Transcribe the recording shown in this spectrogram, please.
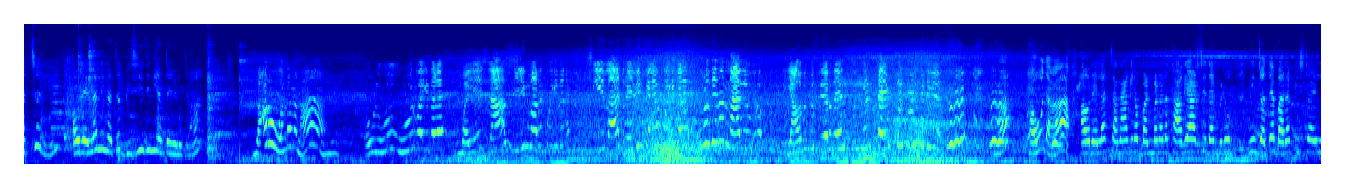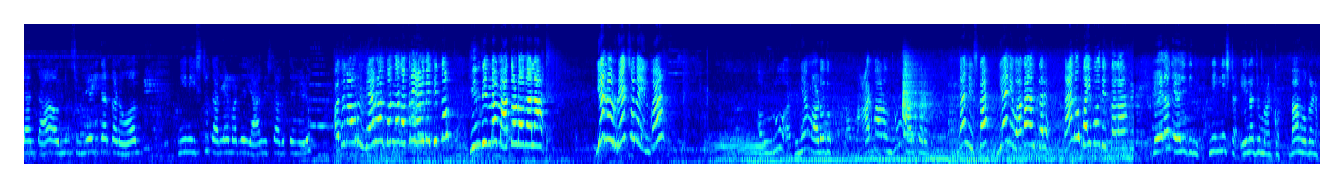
ಅಚ್ಚರಿ ಅವರೆಲ್ಲ ನಿನ್ನ ಹತ್ರ ಬ್ಯುಸಿ ಇದ್ದೀನಿ ಅಂತ ಹೇಳಿದ್ರ? ಯಾರು? ಒಂದನ ಅವಳು ಊರ್ ಹೋಗಿದ್ದಾಳೆ. ಮಹೇಶ ಮೀನ್ ಮಾರಕ್ ಹೋಗಿದ್ದಾನೆ. ಶೀಲಾ ಡ್ರೈವಿಂಗ್ ಕಲಿಯಕ್ ಹೋಗಿದ್ದಾಳೆ. ಉಳಿದಿರೋ ನಾವಿಬ್ರು. ಯಾವ್ದಕ್ಕೂ ಸೇರದೆ ಟೈಮ್ ಪಾಸ್ ಮಾಡ್ತಿದೀವಿ. ಹೌದಾ? ಅವರೆಲ್ಲ ಚೆನ್ನಾಗಿರೋ ಬಣ್ಣ ಬಣ್ಣದ ಕಾಗೆ ಆಡ್ಸಿದಾರೆ ಬಿಡು. ನಿನ್ನ ಜೊತೆ ಬರಕ್ಕೆ ಇಷ್ಟ ಇಲ್ಲ ಅಂತ ಅವ್ರು ನಿಂಗೆ ಸುಳ್ಳು ಹೇಳಿದಾರೆ ಕಣೋ. ನೀನು ಇಷ್ಟು ತರಲೆ ಮಾಡಿದ್ರೆ ಯಾರು ಇಷ್ಟ ಆಗುತ್ತೆ ಹೇಳು. ಅದನ್ನ ಅವ್ರು ನೇರವಾಗಿ ಬಂದು ನನ್ನ ಹತ್ರ ಹೇಳ್ಬೇಕಿತ್ತು. ಹಿಂದಿಂದ ಮಾತಾಡೋದಲ್ಲ. ಏನು ರೇಗ್ಸೋದೇ ಇಲ್ವಾ? ಅವರು ಅದನ್ನೇ ಮಾಡೋದು. ನಾವು ಮಾಡಬಾರ್ದಂದ್ರು ಮಾಡ್ತಾರೆ. ನನ್ನ ಇಷ್ಟ. ಏನು ಇವಾಗ ಅಂತಾರೆ? ನಾನು ಬೈಬೋದಿತ್ತಲ್ಲ. ಹೇಳೋದು ಹೇಳಿದ್ದೀನಿ. ನಿನ್ನಿಷ್ಟ. ಏನಾದರೂ ಮಾಡ್ಕೊ. ಬಾ ಹೋಗೋಣ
